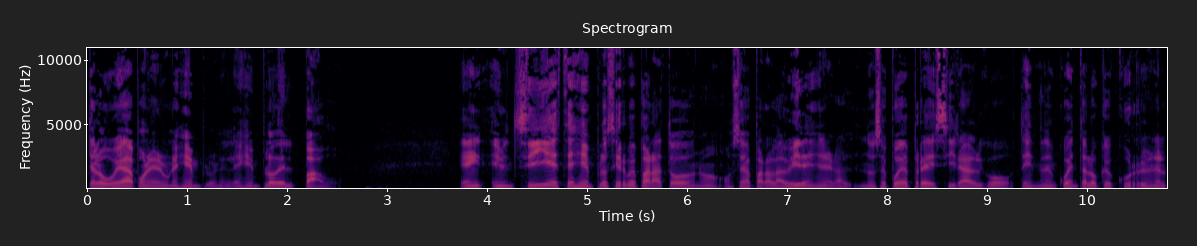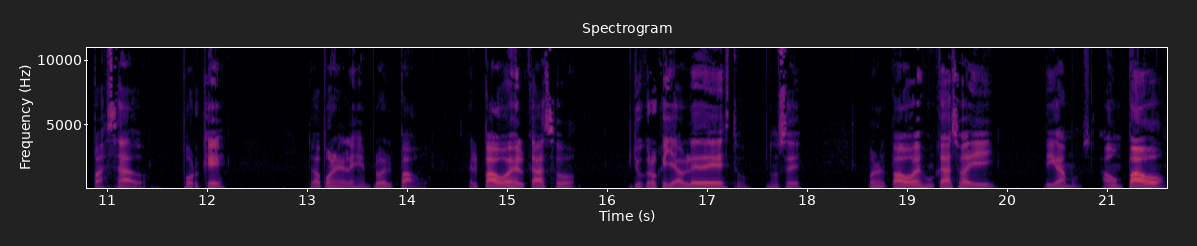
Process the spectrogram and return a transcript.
Te lo voy a poner un ejemplo, en el ejemplo del pavo. En, sí este ejemplo sirve para todo, ¿no? O sea, para la vida en general. No se puede predecir algo teniendo en cuenta lo que ocurrió en el pasado. ¿Por qué? Te voy a poner el ejemplo del pavo. El pavo es el caso, yo creo que ya hablé de esto, no sé. Bueno, el pavo es un caso ahí, digamos, a un pavo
